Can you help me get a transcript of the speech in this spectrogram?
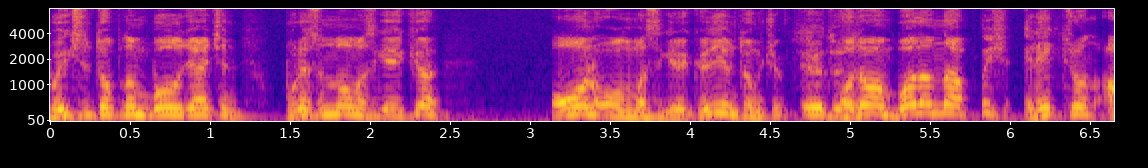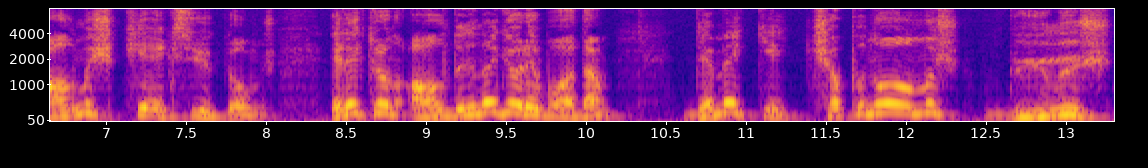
Bu ikisinin toplamı bu olacağı için burasının ne olması gerekiyor? 10 olması gerekiyor değil mi Tonguç'um? Evet, o zaman bu adam ne yapmış? Elektron almış ki eksi yüklü olmuş. Elektron aldığına göre bu adam demek ki çapı ne olmuş? Büyümüş.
